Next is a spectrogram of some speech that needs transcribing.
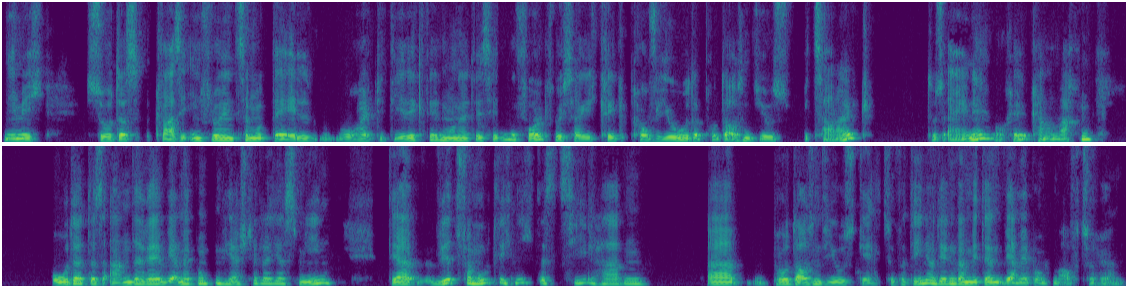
nämlich so das quasi Influencer-Modell, wo halt die direkte Monetisierung erfolgt, wo ich sage, ich krieg pro View oder pro 1000 Views bezahlt. Das eine, okay, kann man machen. Oder das andere, Wärmepumpenhersteller Jasmin, der wird vermutlich nicht das Ziel haben, äh, pro 1000 Views Geld zu verdienen und irgendwann mit den Wärmepumpen aufzuhören.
